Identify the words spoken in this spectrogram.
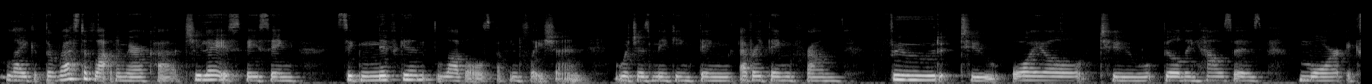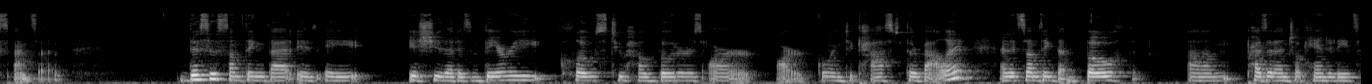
Like the rest of Latin America, Chile is facing significant levels of inflation, which is making things everything from food to oil to building houses more expensive. This is something that is a issue that is very close to how voters are are going to cast their ballot, and it's something that both um, presidential candidates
